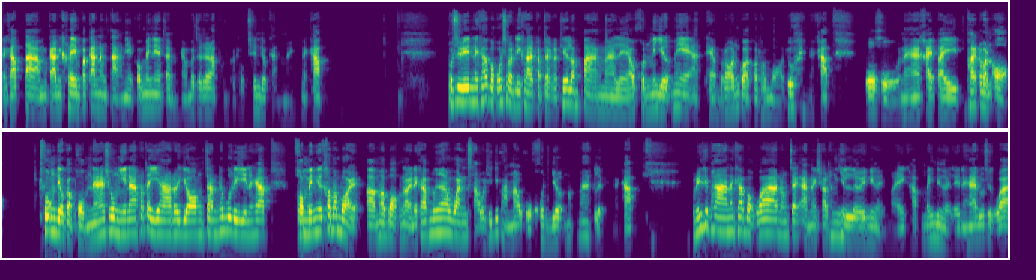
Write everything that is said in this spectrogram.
นะครับ ตามการเคลมประกันต่างๆ เนี่ยก็ไม่แน่ใจเหมือนกันว่าจะได้รับผลกระทบเช่นเดียวกันไหมนะครับพุชรินนะครับบอกว่าสวัสดีค่ะกลับจากเที่ยวลำปางมาแล้ว คนไม่เยอะไม่แออัดแถมร้อนกว่ากทมด้วยนะครับ โอ้โหนะฮะใครไปภาคตะวันออก ช่วงเดียวกับผมนะช่วงนี้นะพัทยาระยองจันทบุรีนะครับคอมเมนต์ก็เข้ามาบ่อยอมาบอกหน่อยนะครับ เมื่อวันเสาร์อาทิตย์ที่ผ่านมาโอ้โหคนเยอะมากๆเลยนะครับคุณนิติพานะครับ บอกว่าน้องแจ็คอ่านในเช้าทั้งเย็นเลยเหนื่อยไหมครับไม่เหนื่อยเลยนะฮะรู้สึกว่า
